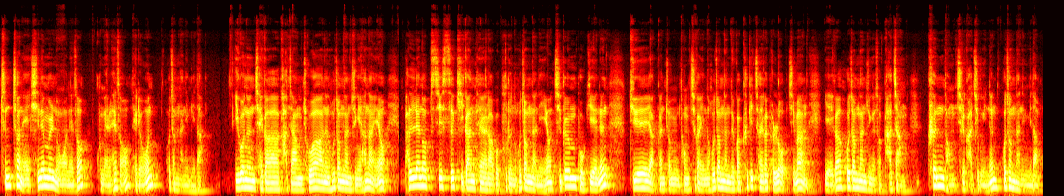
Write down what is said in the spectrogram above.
춘천의 시냇물 농원에서 구매를 해서 데려온 호접란입니다. 이거는 제가 가장 좋아하는 호접란 중에 하나예요. 팔레노프시스 기간테아라고 부르는 호접란이에요. 지금 보기에는 뒤에 약간 좀 덩치가 있는 호접란들과 크기 차이가 별로 없지만 얘가 호접란 중에서 가장 큰 덩치를 가지고 있는 호접란입니다.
